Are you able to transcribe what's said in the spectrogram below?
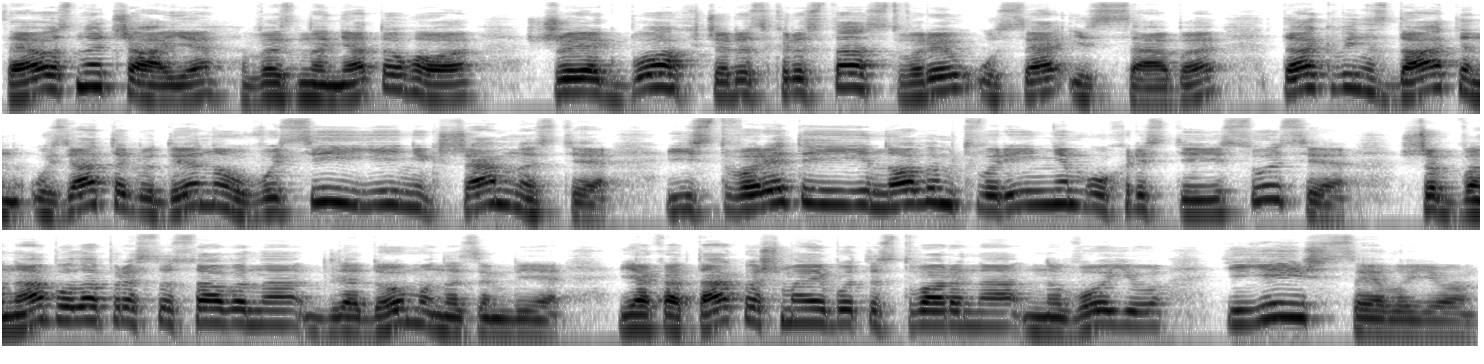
Це означає визнання того, що як Бог через Христа створив усе із себе, так Він здатен узяти людину в усій її нікчемності і створити її новим творінням у Христі Ісусі, щоб вона була пристосована для дому на землі, яка також має бути створена новою тією ж силою.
